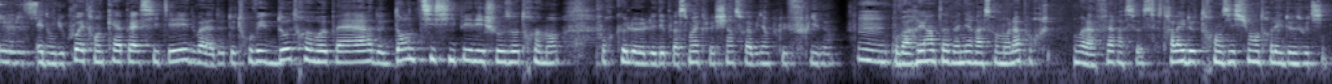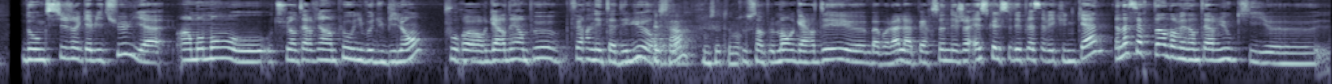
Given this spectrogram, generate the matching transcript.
Et oui. Et donc du coup être en capacité de, voilà de, de trouver d'autres repères, de d'anticiper les choses autrement pour que le, le, déplacement avec le chien soit bien plus fluide. Hmm. On va réintervenir à ce moment-là pour voilà faire ce, ce travail de transition entre les deux outils. Donc si je récapitule, il y a un moment où tu interviens un peu au niveau du bilan pour euh, regarder un peu, faire un état des lieux. C'est ça, exactement. Tout simplement regarder, euh, bah voilà, la personne déjà, est-ce qu'elle se déplace avec une canne? Il y en a certains dans mes interviews qui euh,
